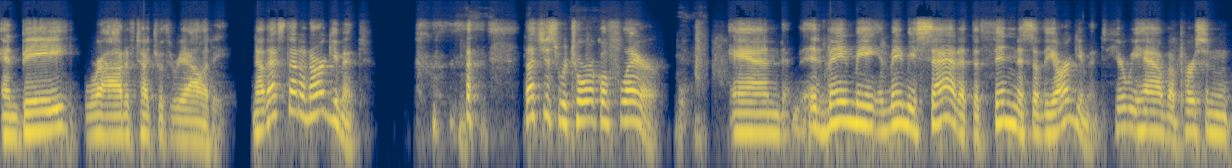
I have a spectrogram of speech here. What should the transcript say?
and B, we're out of touch with reality. Now, that's not an argument. that's just rhetorical flair. And it made me it made me sad at the thinness of the argument. Here we have a person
